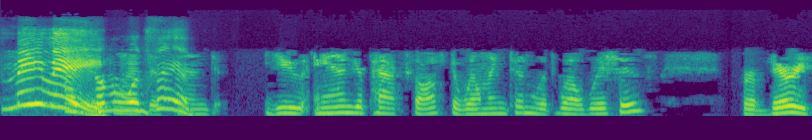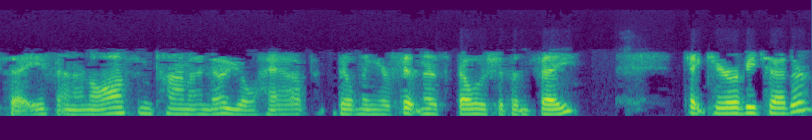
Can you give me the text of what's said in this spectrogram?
Mimi! Number one Wanted to fan. send you and your PAX off to Wilmington with well wishes for a very safe and an awesome time I know you'll have building your fitness, fellowship, and faith. Take care of each other.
